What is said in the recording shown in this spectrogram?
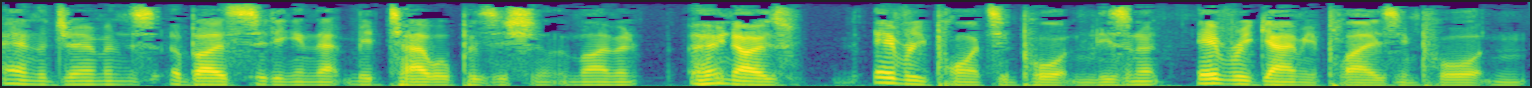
and the Germans are both sitting in that mid-table position at the moment. Who knows every point's important, isn't it? Every game you play is important,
